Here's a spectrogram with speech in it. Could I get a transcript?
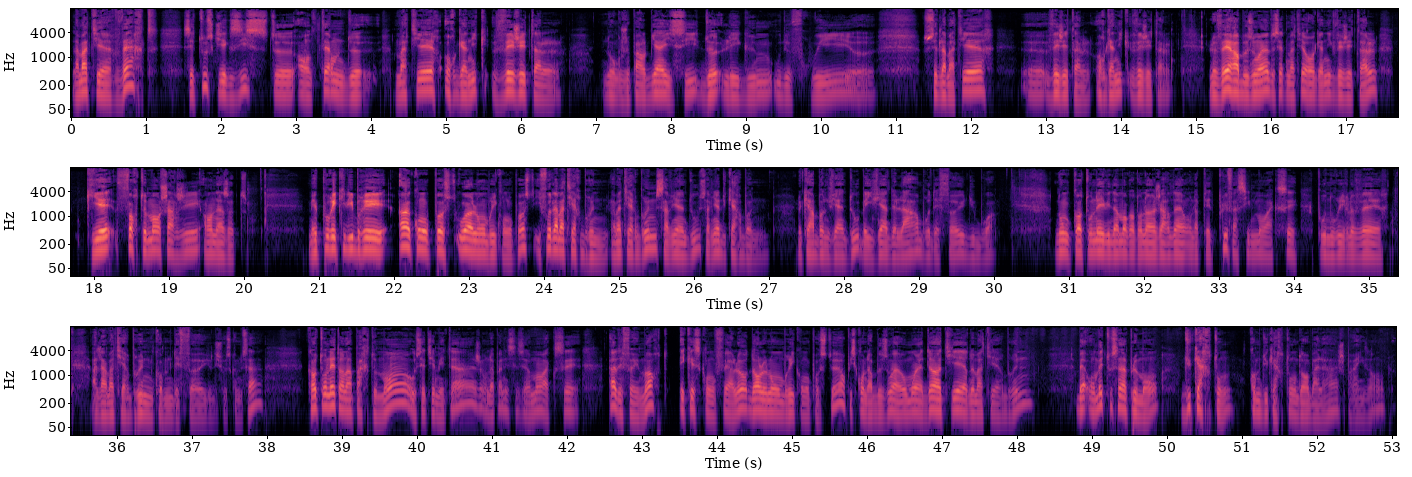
La matière verte, c'est tout ce qui existe euh, en termes de matière organique végétale. Donc je parle bien ici de légumes ou de fruits. Euh, c'est de la matière euh, végétale, organique végétale. Le verre a besoin de cette matière organique végétale qui est fortement chargée en azote. Mais pour équilibrer un compost ou un lombricompost, il faut de la matière brune. La matière brune, ça vient d'où? Ça vient du carbone. Le carbone vient d'où? Ben, Il vient de l'arbre, des feuilles, du bois. Donc quand on est évidemment, quand on a un jardin, on a peut-être plus facilement accès pour nourrir le verre à de la matière brune comme des feuilles ou des choses comme ça. Quand on est en appartement au septième étage, on n'a pas nécessairement accès à des feuilles mortes. Et qu'est-ce qu'on fait alors dans le lombricomposteur, puisqu'on a besoin au moins d'un tiers de matière brune? Ben, On met tout simplement du carton, comme du carton d'emballage par exemple,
